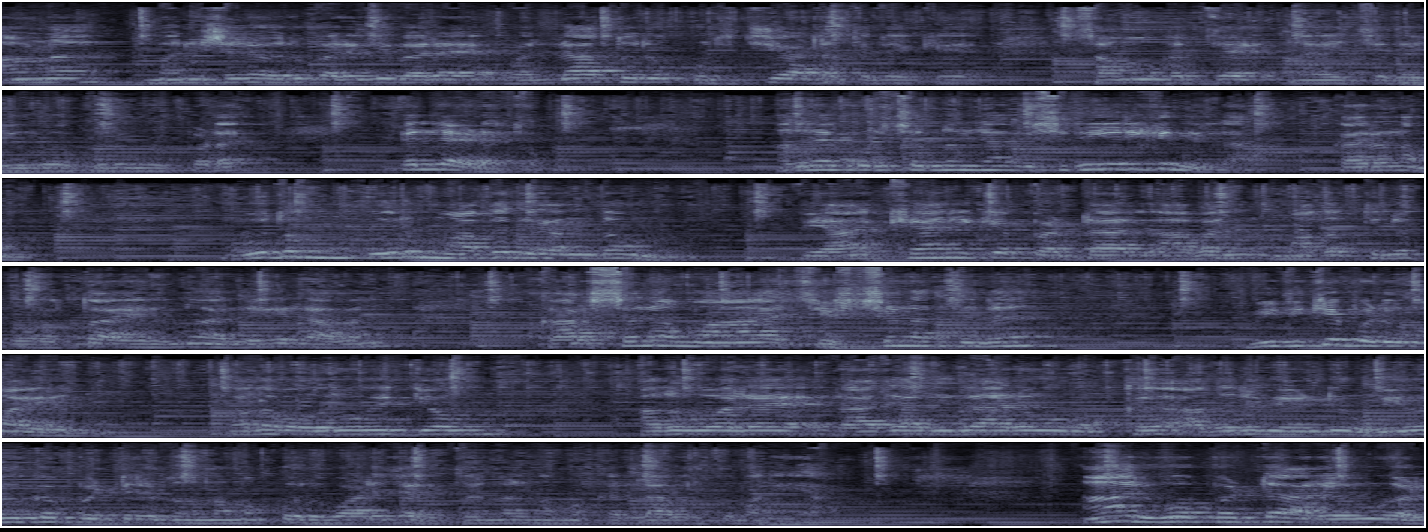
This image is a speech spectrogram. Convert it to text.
ആണ് മനുഷ്യനെ ഒരു പരിധിവരെ വല്ലാത്തൊരു കുതിച്ചാട്ടത്തിലേക്ക് സമൂഹത്തെ നയിച്ചത് യൂറോപ്പിലും ഉൾപ്പെടെ എല്ലായിടത്തും. അതിനെക്കുറിച്ചൊന്നും ഞാൻ വിശദീകരിക്കുന്നില്ല. കാരണം ഒരു ഒരു മതഗ്രന്ഥം വ്യാഖ്യാനിക്കപ്പെട്ടാൽ അവൻ മതത്തിന് പുറത്തായിരുന്നു അല്ലെങ്കിൽ അവൻ കർശനമായ ശിക്ഷണത്തിന് വിധിക്കപ്പെടുമായിരുന്നു. മതപൗരോഹിത്യവും അതുപോലെ രാജാധികാരവും ഒക്കെ അതിനുവേണ്ടി ഉപയോഗപ്പെട്ടിരുന്നു. നമുക്ക് ഒരുപാട് ചരിത്രങ്ങൾ നമുക്കെല്ലാവർക്കും അറിയാം. ആ രൂപപ്പെട്ട അറിവുകൾ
